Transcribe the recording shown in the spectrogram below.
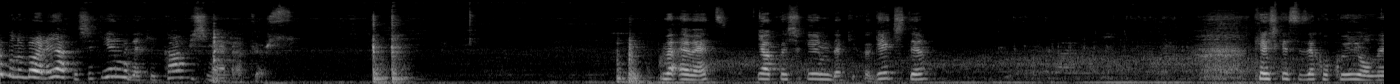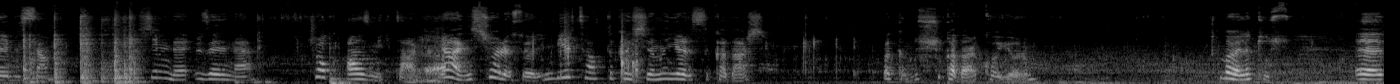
ve bunu böyle yaklaşık 20 dakika pişmeye bırakıyoruz. Ve evet yaklaşık 20 dakika geçti. Keşke size kokuyu yollayabilsem. Şimdi üzerine çok az miktarda yani şöyle söyleyeyim bir tatlı kaşığının yarısı kadar bakın şu kadar koyuyorum. Böyle tuz. Ee,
